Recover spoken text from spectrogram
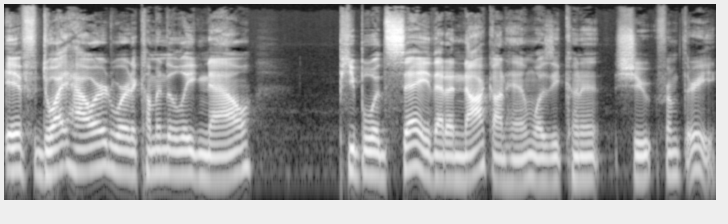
if Dwight Howard were to come into the league now, people would say that a knock on him was he couldn't shoot from 3.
